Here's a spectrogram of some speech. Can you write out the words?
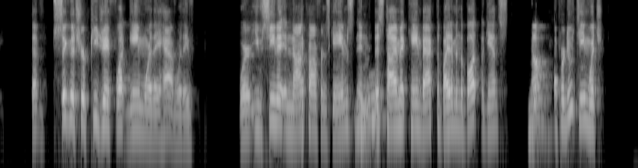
that signature PJ Fleck game where they have where they've where you've seen it in non-conference games, and Mhm. this time it came back to bite them in the butt against No, a Purdue team, which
